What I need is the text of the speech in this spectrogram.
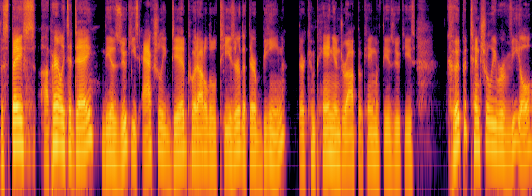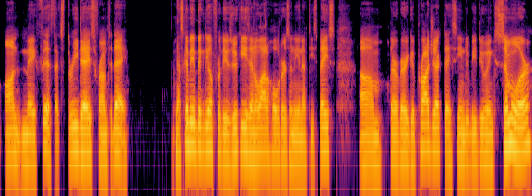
the space. Uh, apparently today, the Azuki's actually did put out a little teaser that their bean, their companion drop that came with the Azuki's, could potentially reveal on May 5th. That's three days from today. That's going to be a big deal for the Azuki's and a lot of holders in the NFT space. Um, they're a very good project. They seem to be doing similar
